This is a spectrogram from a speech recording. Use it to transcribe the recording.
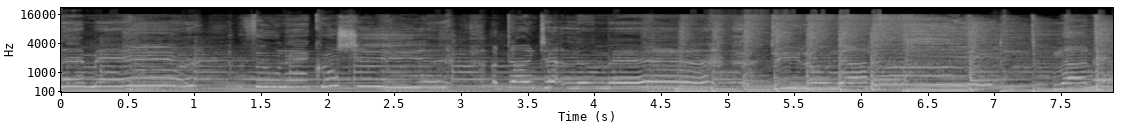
နဲ့မင်းသူနဲ့ခွင့်ရှိရင်အတိုင်းထက်လို့မဲဒီလိုညာတိုင်းငါနဲ့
